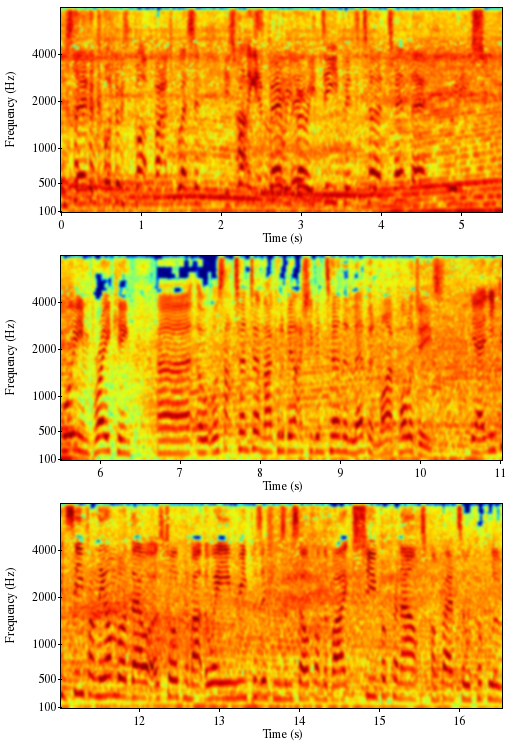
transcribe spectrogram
instead. Got his butt patch, bless him. He's running Absolutely. it very, very deep into turn 10 there. Really supreme braking. Uh, oh, was that turn 10? That could have been actually been turn 11. My apologies. Yeah, and you can see from the onboard there what I was talking about, the way he repositions himself on the bike, super pronounced compared to a couple of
